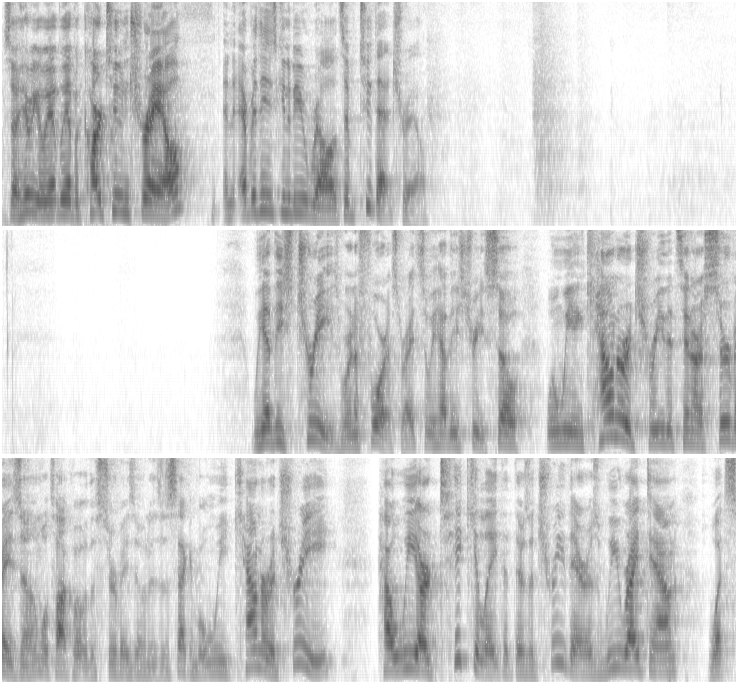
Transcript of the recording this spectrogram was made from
So here we go. We have, we have a cartoon trail, and everything's going to be relative to that trail. we have these trees. We're in a forest, right? So we have these trees. So when we encounter a tree that's in our survey zone, we'll talk about what the survey zone is in a second, but when we encounter a tree, how we articulate that there's a tree there is we write down what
